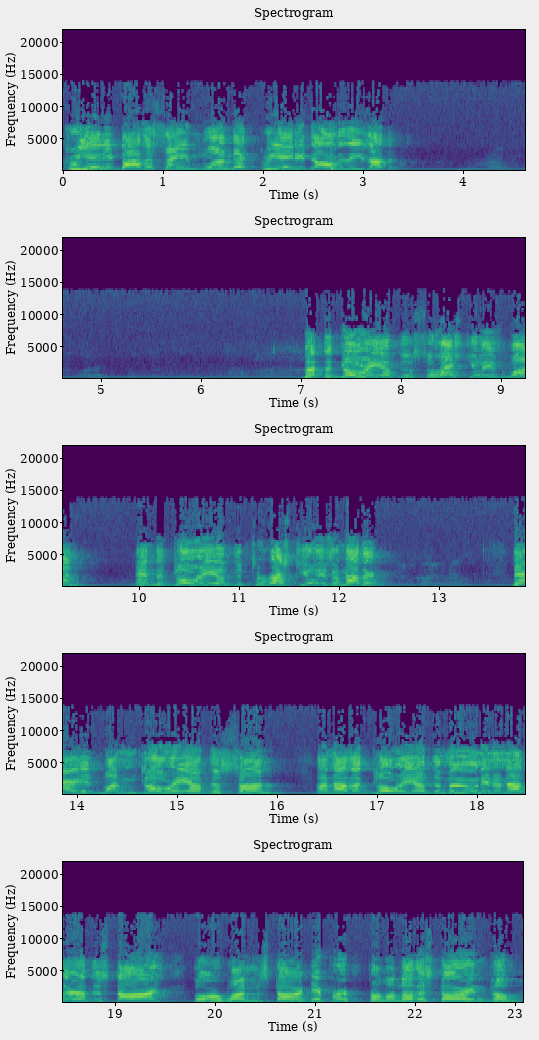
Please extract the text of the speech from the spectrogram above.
created by the same one that created all of these others. But the glory of the celestial is one, and the glory of the terrestrial is another. There is one glory of the sun another glory of the moon, and another of the stars, for one star differ from another star in glory.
